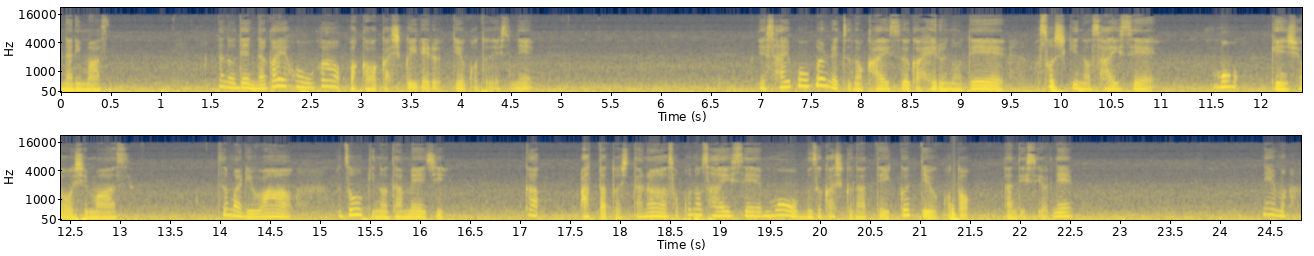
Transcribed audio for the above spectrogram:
なります。なので長い方が若々しく入れるっていうことですね。で細胞分裂の回数が減るので組織の再生も減少します。つまりは臓器のダメージがあったとしたらそこの再生も難しくなっていくっていうことなんですよね。で、まあ、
